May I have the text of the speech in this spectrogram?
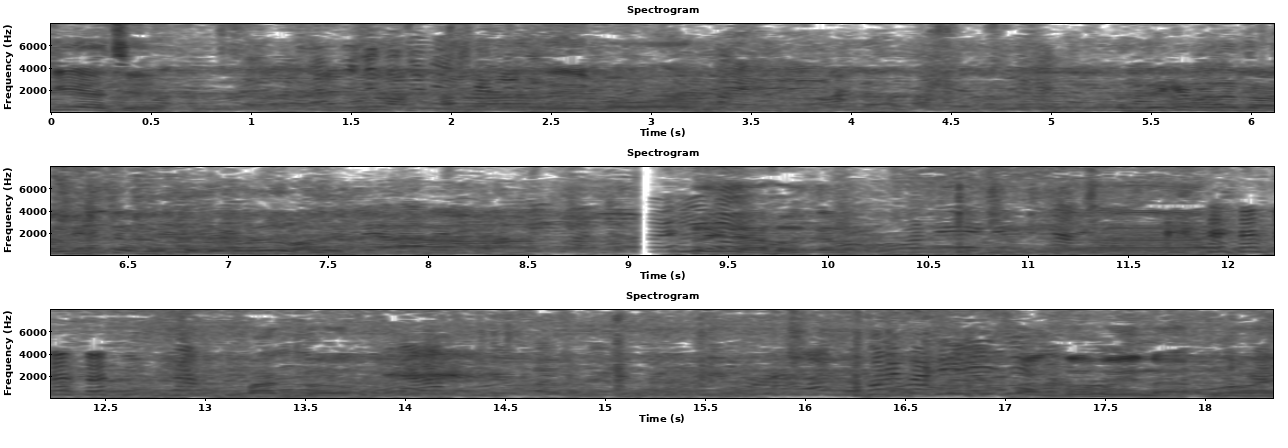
কি আছে? এ বাবা। দেখে ফেলে তো লিস্টটা বুকটা দেখে ফেলে যাও কেন? ভাগ্য। ভাগ্য হই না, নয়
